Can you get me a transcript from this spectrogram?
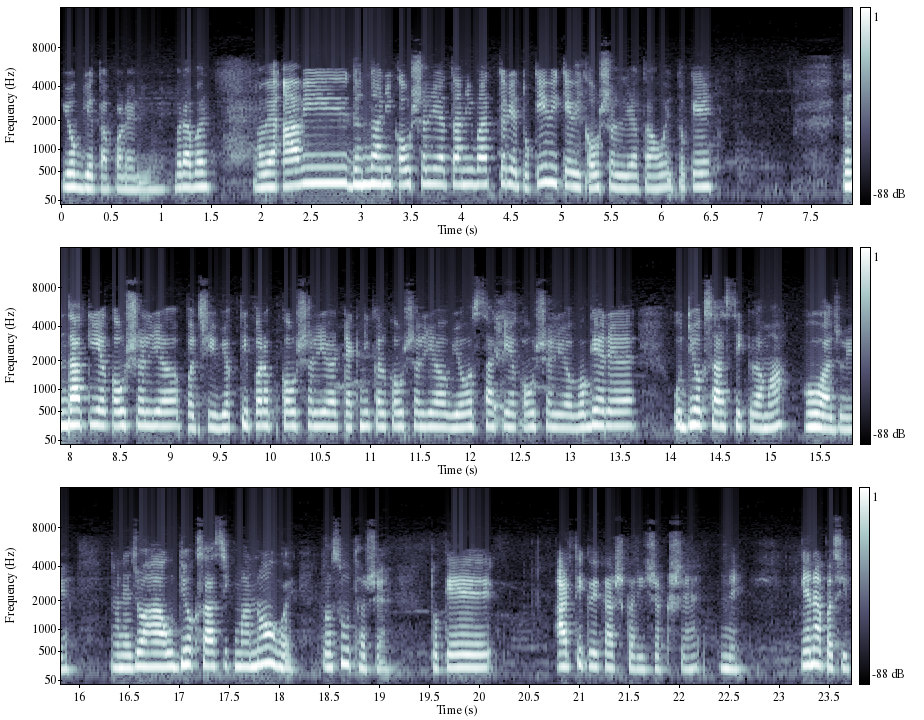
યોગ્યતા પડેલી હોય. બરાબર? હવે આવી ધંધાની કૌશલ્યતાની વાત કરીએ તો કેવી કેવી કૌશલ્યતા હોય? તો કે ધંધાકીય કૌશલ્ય, પછી વ્યક્તિપરક કૌશલ્ય ટેકનિકલ કૌશલ્ય, વ્યવસ્થાકીય કૌશલ્ય વગેરે ઉદ્યોગ સાહસિકતામાં હોવા જોઈએ. અને જો આ ઉદ્યોગ સાહસિકમાં ન હોય, તો શું થશે? તો કે આર્થિક વિકાસ કરી શકશે નહીં. એના પછી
